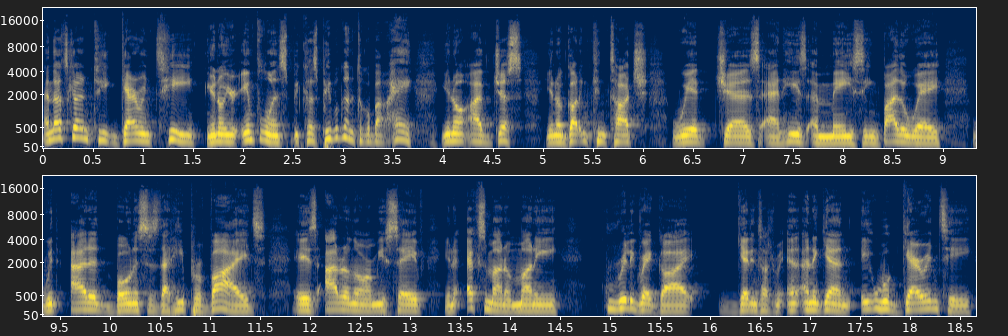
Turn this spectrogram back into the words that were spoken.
And that's going to guarantee, you know, your influence because people are going to talk about, hey, you know, I've just, you know, gotten in touch with Jez and he's amazing. By the way, with added bonuses that he provides is out of the norm. You save, you know, X amount of money really great guy. Get in touch with me. And, and again, it will guarantee,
